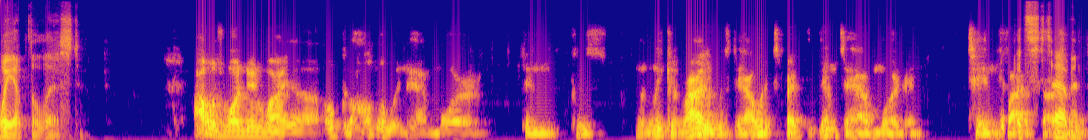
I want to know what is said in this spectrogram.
way up the list. I was wondering why uh, Oklahoma wouldn't have more than because when Lincoln Riley was there, I would expect them to have more than 10 five stars. Seven.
